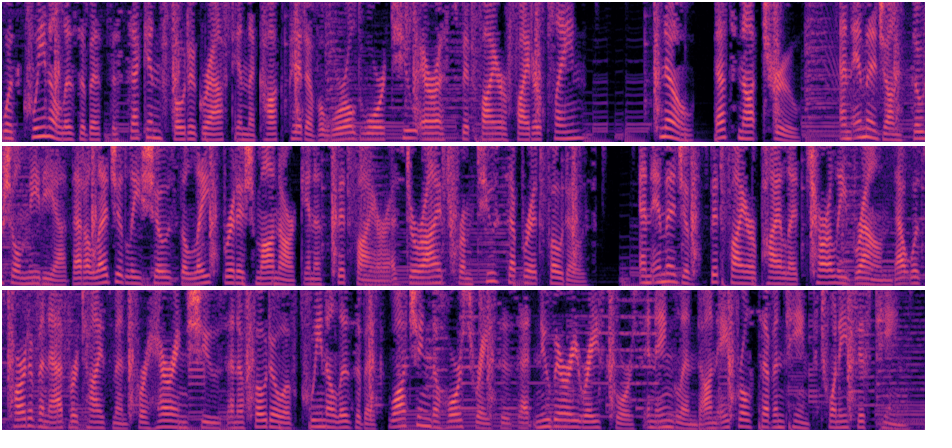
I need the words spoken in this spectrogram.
Was Queen Elizabeth II photographed in the cockpit of a World War II-era Spitfire fighter plane? No, that's not true. An image on social media that allegedly shows the late British monarch in a Spitfire is derived from two separate photos. An image of Spitfire pilot Charlie Brown that was part of an advertisement for Herring Shoes and a photo of Queen Elizabeth watching the horse races at Newbury Racecourse in England on April 17, 2015.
